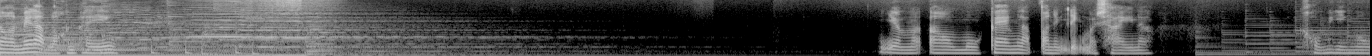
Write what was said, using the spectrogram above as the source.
นอนไม่หลับหรอกคุณเพลง อย่ามาเอาโมแกล้งหลับตอนเด็กๆมาใช้นะ เขาไม่ได้โง่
